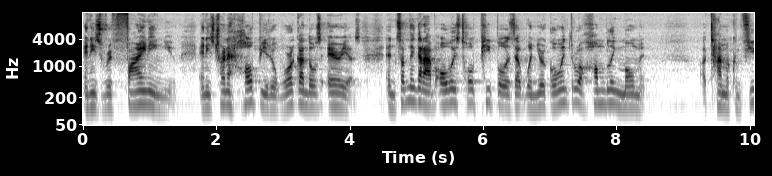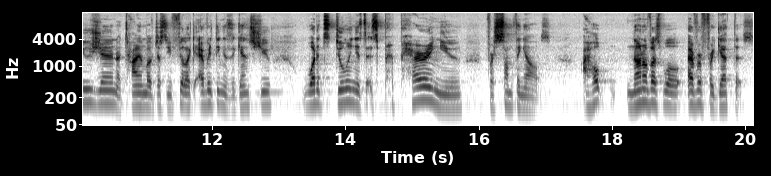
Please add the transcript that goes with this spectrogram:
and He's refining you and He's trying to help you to work on those areas. And something that I've always told people is that when you're going through a humbling moment, a time of confusion, a time of just you feel like everything is against you, what it's doing is it's preparing you for something else. I hope none of us will ever forget this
